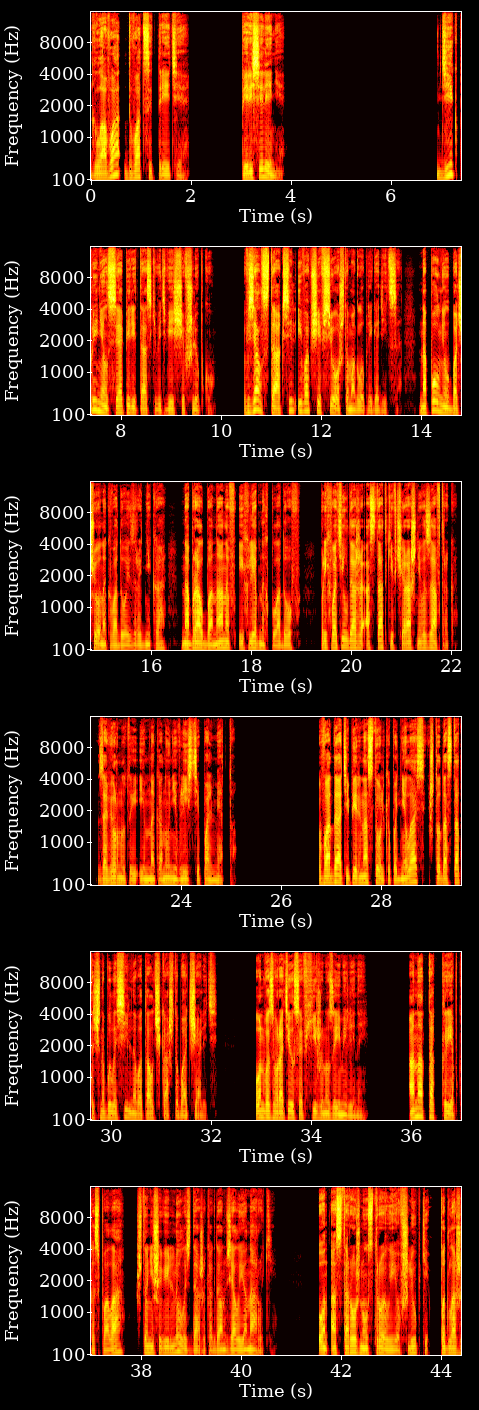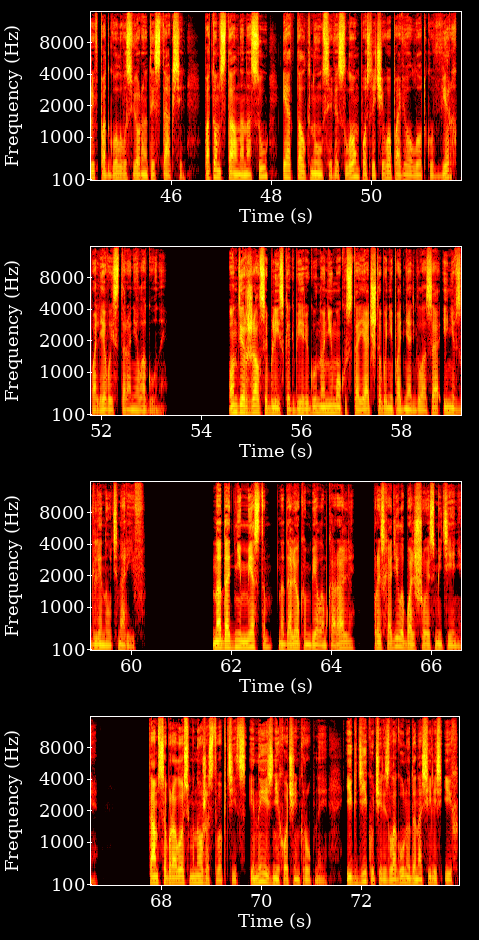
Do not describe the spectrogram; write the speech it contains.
Глава 23. Переселение. Дик принялся перетаскивать вещи в шлюпку. Взял стаксель и вообще все, что могло пригодиться. Наполнил бочонок водой из родника, набрал бананов и хлебных плодов, прихватил даже остатки вчерашнего завтрака, завернутые им накануне в листья пальметто. Вода теперь настолько поднялась, что достаточно было сильного толчка, чтобы отчалить. Он возвратился в хижину за Емелиной. Она так крепко спала, что не шевельнулась даже, когда он взял ее на руки. Он осторожно устроил ее в шлюпке, подложив под голову свернутый стаксель, потом стал на носу и оттолкнулся веслом, после чего повел лодку вверх по левой стороне лагуны. Он держался близко к берегу, но не мог устоять, чтобы не поднять глаза и не взглянуть на риф. Над одним местом, на далеком белом коралле, происходило большое смятение. Там собралось множество птиц, иные из них очень крупные, и к Дику через лагуну доносились их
